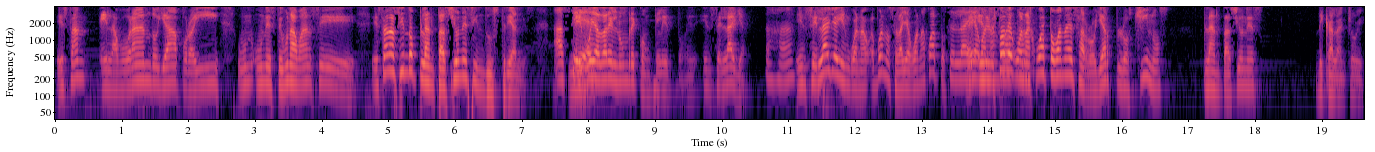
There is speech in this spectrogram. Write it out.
están elaborando ya por ahí un, un, este, un avance, están haciendo plantaciones industriales. Así Le voy a dar el nombre completo, en- Celaya. Ajá. En Celaya y en Guanajuato, bueno, Celaya, Guanajuato. Celaya, Eh, en el estado de Guanajuato. Guanajuato van a desarrollar los chinos plantaciones de calanchoe.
